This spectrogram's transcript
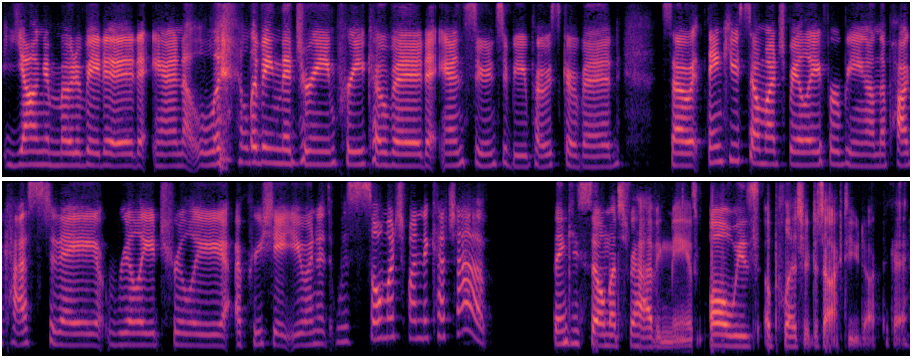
young and motivated and li- living the dream pre COVID and soon to be post COVID. So, thank you so much, Bailey, for being on the podcast today. Really, truly appreciate you. And it was so much fun to catch up. Thank you so much for having me. It's always a pleasure to talk to you, Dr. K.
